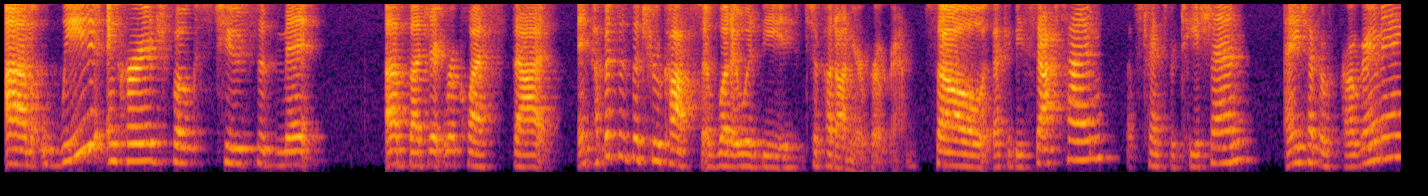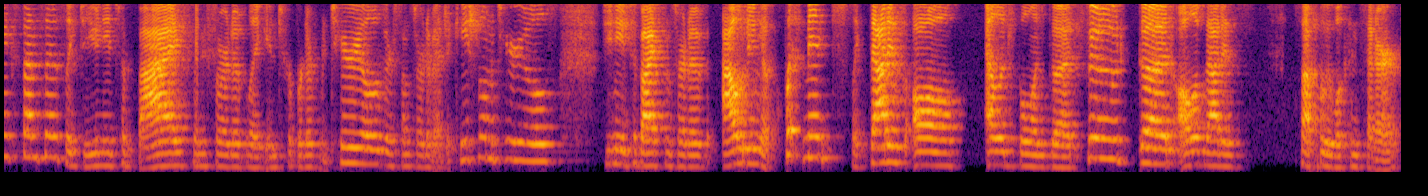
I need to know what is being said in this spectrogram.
Um, we encourage folks to submit a budget request that encompasses the true cost of what it would be to put on your program. So that could be staff time, that's transportation, any type of programming expenses. Like, do you need to buy some sort of like interpretive materials or some sort of educational materials? Do you need to buy some sort of outing equipment? Like, that is all eligible and good. Food, good, all of that is stuff we will consider.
